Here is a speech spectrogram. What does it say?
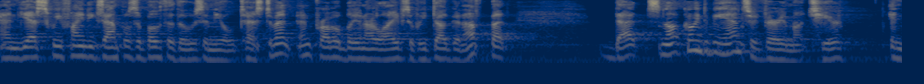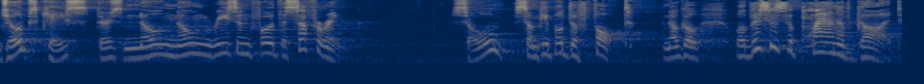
And yes, we find examples of both of those in the Old Testament and probably in our lives if we dug enough, but that's not going to be answered very much here. In Job's case, there's no known reason for the suffering. So some people default and they'll go, Well, this is the plan of God.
